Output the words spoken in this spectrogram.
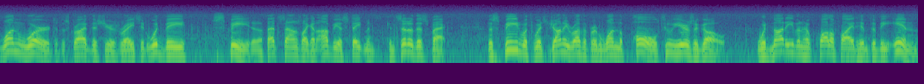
one word to describe this year's race, it would be speed. And if that sounds like an obvious statement, consider this fact. The speed with which Johnny Rutherford won the pole two years ago would not even have qualified him to be in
